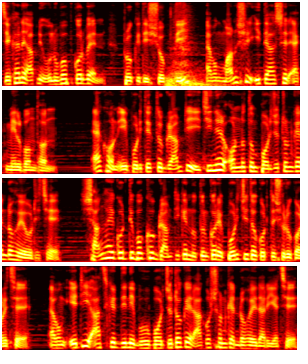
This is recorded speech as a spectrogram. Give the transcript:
যেখানে আপনি অনুভব করবেন প্রকৃতির শক্তি এবং মানুষের ইতিহাসের এক মেলবন্ধন। এখন এই পরিত্যক্ত গ্রামটি চীনের অন্যতম পর্যটন কেন্দ্র হয়ে উঠেছে। সাংহাই কর্তৃপক্ষ গ্রামটিকে নতুন করে পরিচিত করতে শুরু করেছে এবং এটি আজকের দিনে বহু পর্যটকের আকর্ষণ কেন্দ্র হয়ে দাঁড়িয়েছে।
